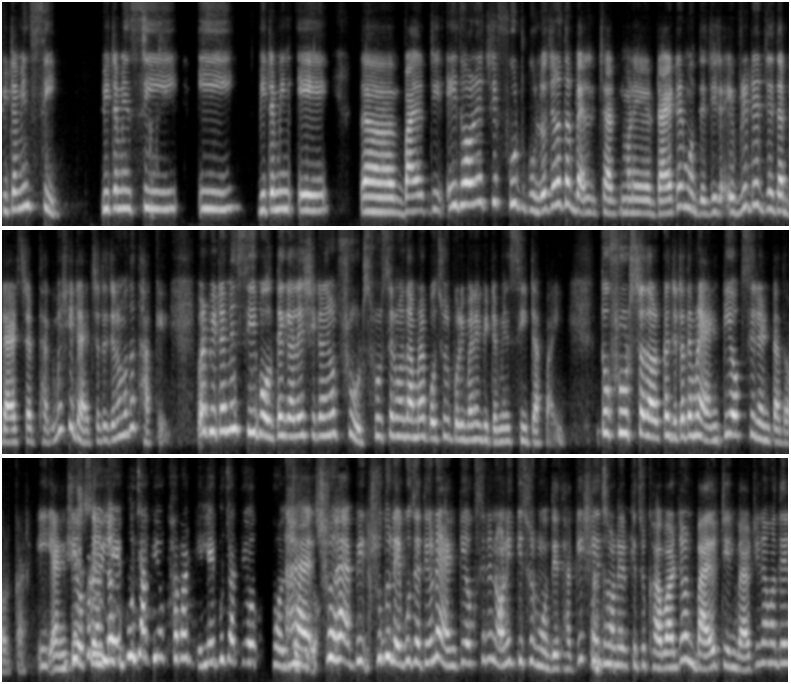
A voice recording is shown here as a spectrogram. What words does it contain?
vitamin C vitamin C E vitamin A biotin এই ধরনের যে ফুডগুলো যেন তার চার্ট মানে ডায়েটের মধ্যে যে এভরিডে যে তার ডায়েট চার্ট থাকবে সেই ডায়েট চার্টের যেন মধ্যে থাকে। এবার ভিটামিন সি বলতে গেলে সেখানে যেমন ফ্রুটস ফ্রুটস এর মধ্যে আমরা প্রচুর পরিমাণে ভিটামিন সিটা পাই। তো ফ্রুটসটা দরকার যেটাতে আমরা অ্যান্টি অক্সিডেন্টটা দরকার। এই অ্যান্টি অক্সিডেন্টটা লেবু জাতীয় খাবার লেবু জাতীয় ফল হ্যাঁ হ্যাঁ শুধু লেবু জাতীয় না অ্যান্টি অক্সিডেন্ট অনেক কিছুর মধ্যে থাকে। সেই আচ্ছা। ধরনের কিছু খাবার যেমন বায়োটিন বায়োটিন আমাদের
